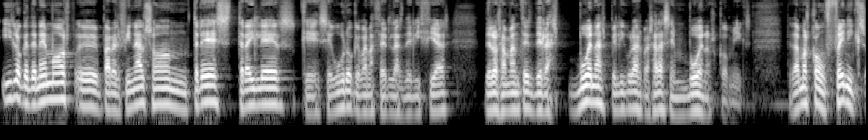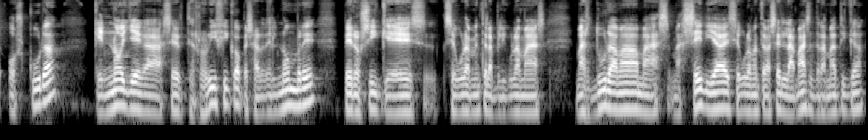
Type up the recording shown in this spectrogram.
Y lo que tenemos eh, para el final son tres trailers que seguro que van a hacer las delicias de los amantes de las buenas películas basadas en buenos cómics. Empezamos con Fénix Oscura, que no llega a ser terrorífico a pesar del nombre, pero sí que es seguramente la película más, más dura, más, más seria y seguramente va a ser la más dramática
